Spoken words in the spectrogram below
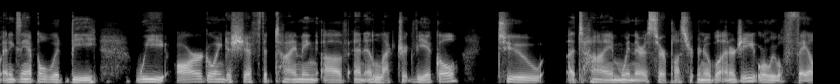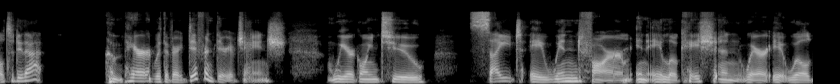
An example would be we are going to shift the timing of an electric vehicle to a time when there is surplus renewable energy, or we will fail to do that. Compared with a very different theory of change, we are going to site a wind farm in a location where it will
